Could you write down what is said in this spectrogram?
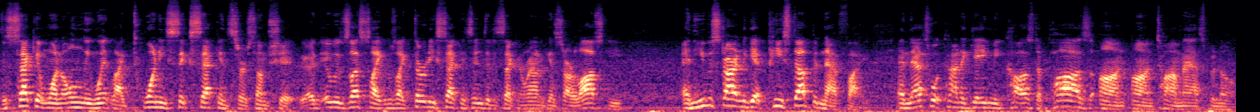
the second one only went like 26 seconds or some shit. It was less like it was like 30 seconds into the second round against Arlovsky, and he was starting to get pieced up in that fight and that's what kind of gave me cause to pause on on Tom Aspinall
